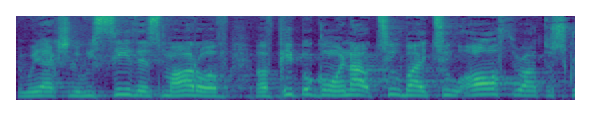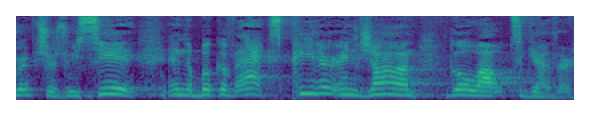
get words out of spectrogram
And we actually we see this model of, of people going out two by two all throughout the scriptures. We see it in the book of Acts. Peter and John go out together.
